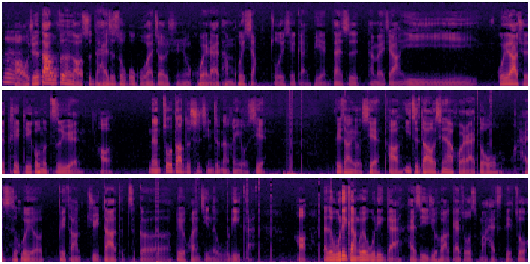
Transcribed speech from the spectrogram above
嗯好，我觉得大部分的老师还是受过国外教育训练回来，他们会想做一些改变，但是坦白讲，以国立大学可以提供的资源，好，能做到的事情真的很有限，非常有限。好，一直到现在回来都还是会有非常巨大的这个对环境的无力感。好，但是无力感归无力感，还是一句话，该做什么还是得做。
